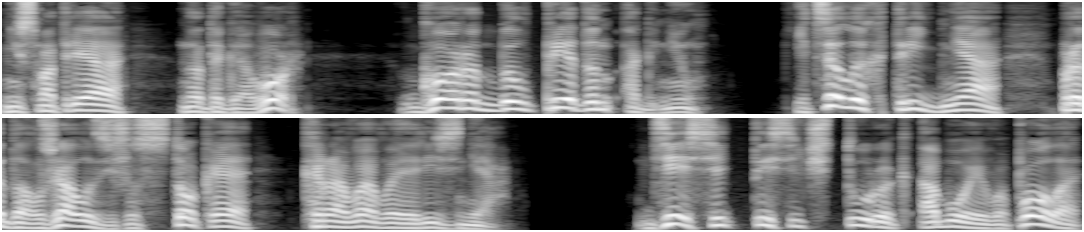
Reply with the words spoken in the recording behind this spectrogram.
Несмотря на договор, город был предан огню, и целых три дня продолжалась жестокая кровавая резня. Десять тысяч турок обоего пола,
